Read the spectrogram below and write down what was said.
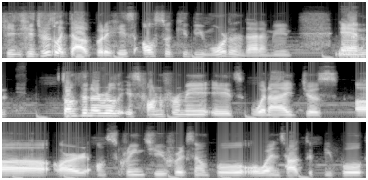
he, he's just like that, but he's also could be more than that. I mean, yeah. and something that really is fun for me is when I just uh, are on screen too, for example, or when I talk to people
